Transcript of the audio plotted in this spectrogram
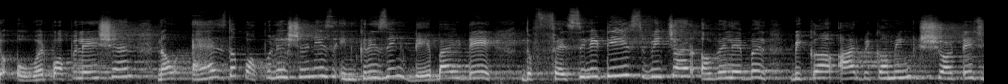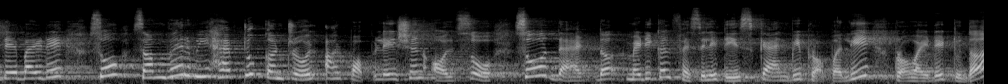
the overpopulation now as the population is increasing day by day the facilities which are available become are becoming shortage day by day so somewhere we have to control our population also so that the medical facilities can be properly provided to the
